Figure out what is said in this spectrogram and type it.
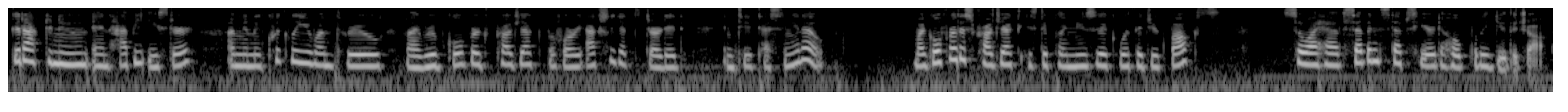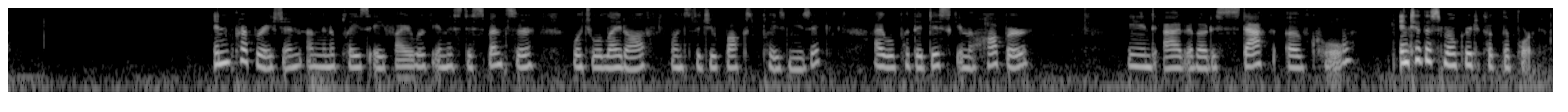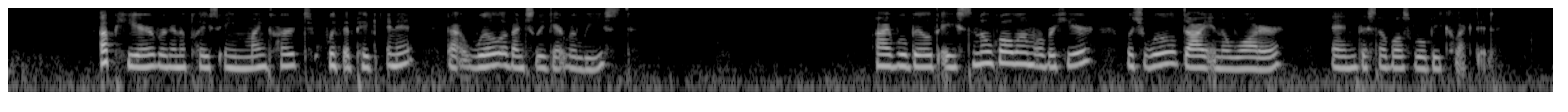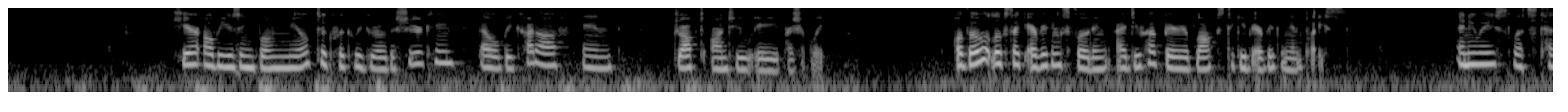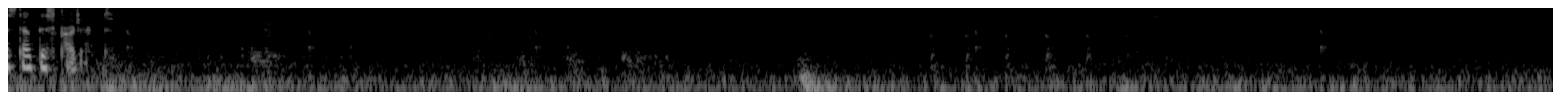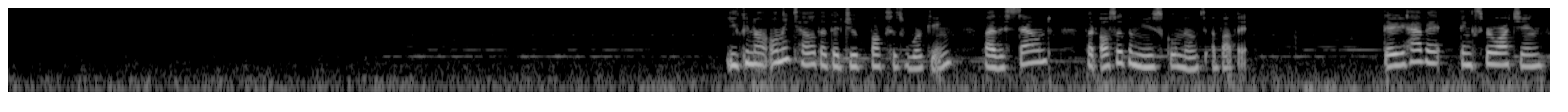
Good afternoon and happy Easter. I'm going to quickly run through my Rube Goldberg project before we actually get started into testing it out. My goal for this project is to play music with a jukebox, so I have seven steps here to hopefully do the job. In preparation, I'm going to place a firework in this dispenser, which will light off once the jukebox plays music. I will put the disc in the hopper and add about a stack of coal into the smoker to cook the pork. Up here, we're going to place a minecart with a pig in it that will eventually get released. I will build a snow golem over here, which will die in the water, and the snowballs will be collected. Here I'll be using bone meal to quickly grow the sugarcane that will be cut off and dropped onto a pressure plate. Although it looks like everything's floating, I do have barrier blocks to keep everything in place. Anyways, let's test out this project. You can not only tell that the jukebox is working by the sound, but also the musical notes above it. There you have it. Thanks for watching.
